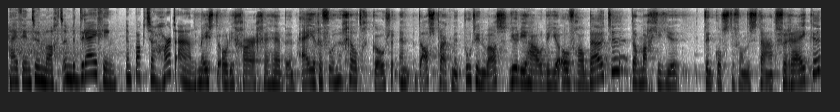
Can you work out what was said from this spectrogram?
Hij vindt hun macht een bedreiging en pakt ze hard aan. De meeste oligarchen hebben eieren voor hun geld gekozen. En de afspraak met Poetin was: jullie houden je overal buiten, dan mag je je ten koste van de staat verrijken.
